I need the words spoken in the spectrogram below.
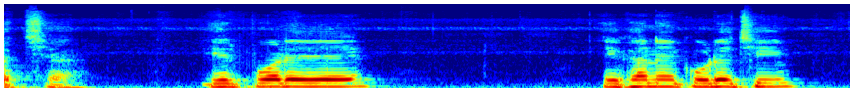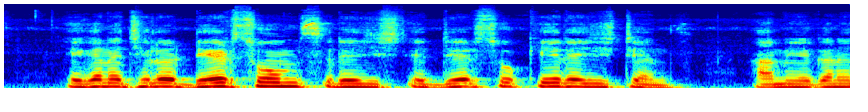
আচ্ছা এরপরে এখানে করেছি, এখানে ছিল দেড়শো ওমস রেজিস্ট দেড়শো কে রেজিস্ট্যান্স আমি এখানে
